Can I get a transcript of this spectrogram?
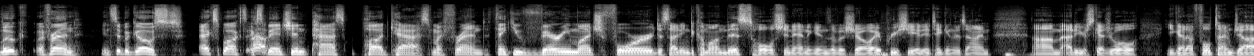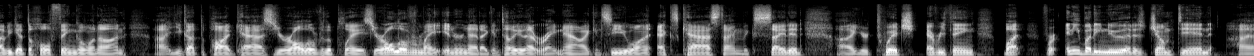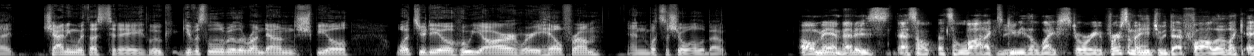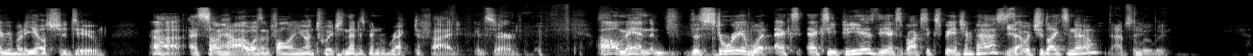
Luke, my friend, Insipid Ghost, Xbox Expansion Pass podcast, my friend. Thank you very much for deciding to come on this whole shenanigans of a show. I appreciate it taking the time um, out of your schedule. You got a full time job, you got the whole thing going on. Uh, you got the podcast. You're all over the place. You're all over my internet. I can tell you that right now. I can see you on Xcast. I'm excited. Uh, your Twitch, everything. But for anybody new that has jumped in, uh, chatting with us today, Luke, give us a little bit of the rundown and the spiel what's your deal, who you are, where you hail from, and what's the show all about? Oh man, that is that's a that's a lot. I can give you the life story. First, I'm gonna hit you with that follow, like everybody else should do. Uh, somehow I wasn't following you on Twitch, and that has been rectified, good sir. oh man, the story of what X, XEP is, the Xbox Expansion Pass. Is that what you'd like to know? Absolutely.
